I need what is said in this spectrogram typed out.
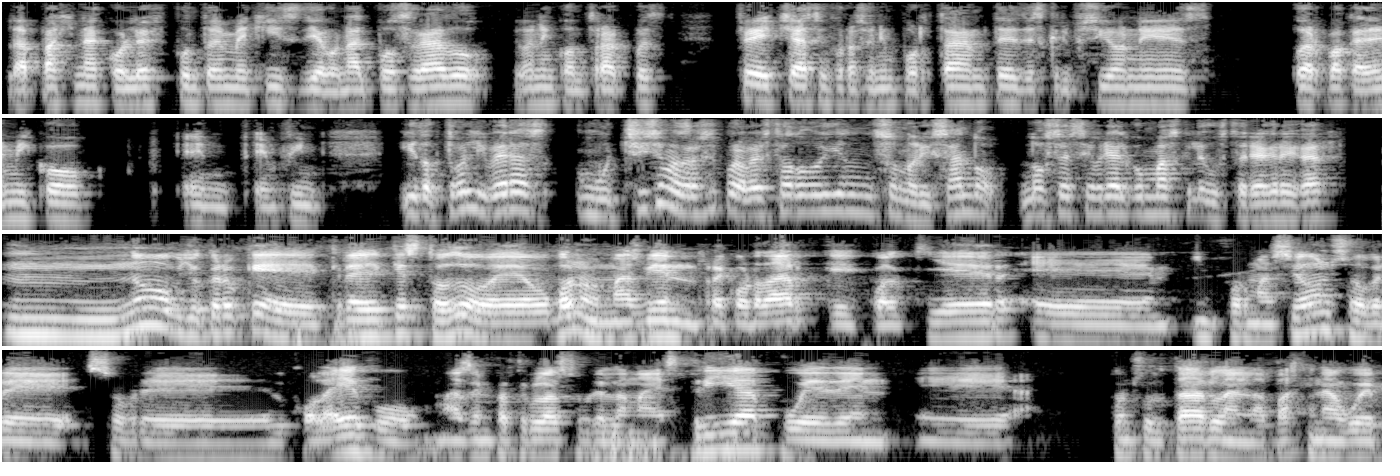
la página colef.mx diagonal posgrado. Van a encontrar, pues, fechas, información importante, descripciones, cuerpo académico, en, fin. Y doctor Oliveras, muchísimas gracias por haber estado hoy en Sonorizando. No sé si habría algo más que le gustaría agregar. Mm, no, yo creo que, es todo. Eh, bueno, más bien recordar que cualquier eh, información sobre, sobre el COLEF o más en particular sobre la maestría pueden eh, consultarla en la página web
